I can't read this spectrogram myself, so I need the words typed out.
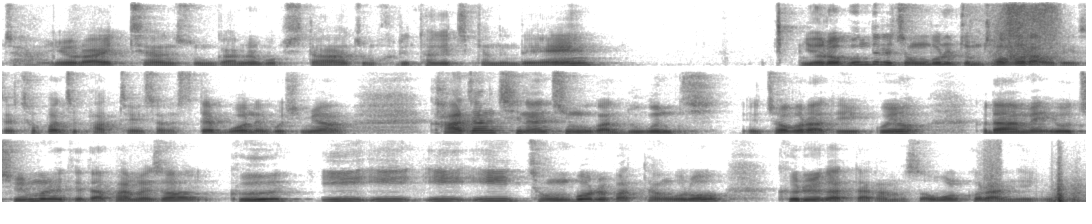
자, 이 right 하는 순간을 봅시다. 좀 흐릿하게 찍혔는데 여러분들의 정보를 좀 적으라고 되어 있어요. 첫 번째 파트에서는 스텝 1에 보시면 가장 친한 친구가 누군지 적으라 되어 있고요. 그 다음에 이 질문에 대답하면서 그 이 이 이 이 정보를 바탕으로 글을 갖다가 한번 써볼 거라는 얘기입니다.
